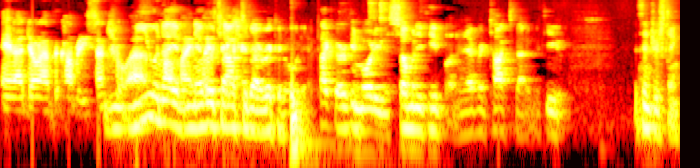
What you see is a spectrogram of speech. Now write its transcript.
and I don't have the Comedy Central app. You and I have never talked about Rick and Morty. I've talked about Rick and Morty with so many people, and I never talked about it with you. It's interesting.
